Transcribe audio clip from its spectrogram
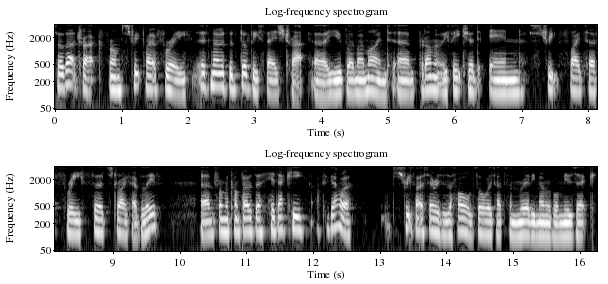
So that track from Street Fighter 3 is known as the Dudley stage track, uh, You Blow My Mind, um, predominantly featured in Street Fighter 3 Third Strike, I believe, um, from the composer Hideki Okugawa. Street Fighter series as a whole has always had some really memorable music.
